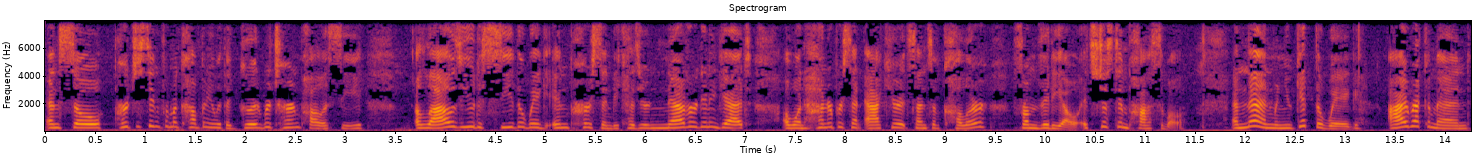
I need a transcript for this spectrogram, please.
And so purchasing from a company with a good return policy allows you to see the wig in person because you're never gonna get a 100% accurate sense of color from video. It's just impossible. And then when you get the wig, I recommend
